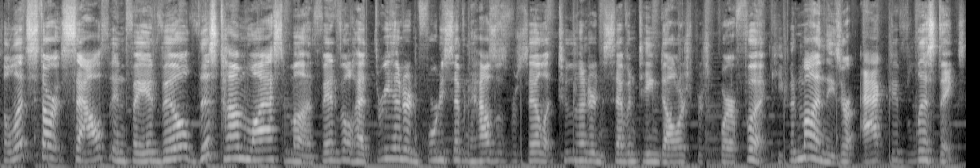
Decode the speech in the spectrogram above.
So let's start south in Fayetteville. This time last month, Fayetteville had 347 houses for sale at $217 per square foot. Keep in mind, these are active listings.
